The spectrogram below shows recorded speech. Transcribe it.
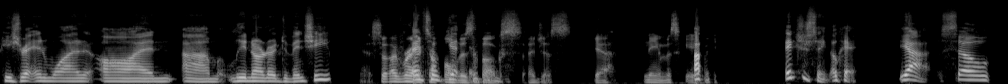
He's written one on um, Leonardo da Vinci. Yeah, so I've read and a couple so get, of his books. I just, yeah, name escaped uh, me. Interesting. Okay. Yeah. So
